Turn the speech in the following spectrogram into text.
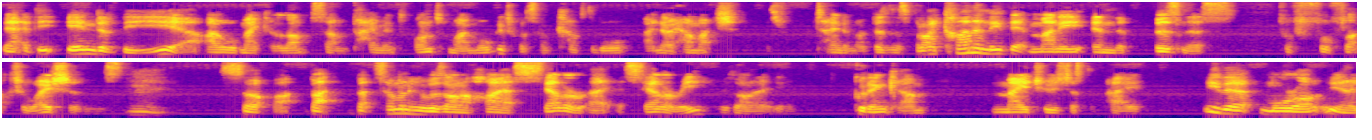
Now, at the end of the year, I will make a lump sum payment onto my mortgage once I'm comfortable. I know how much is retained in my business, but I kind of need that money in the business for, for fluctuations. Mm. So, uh, but but someone who was on a higher salary, a salary who's on a you know, good income, may choose just to pay either more, you know,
